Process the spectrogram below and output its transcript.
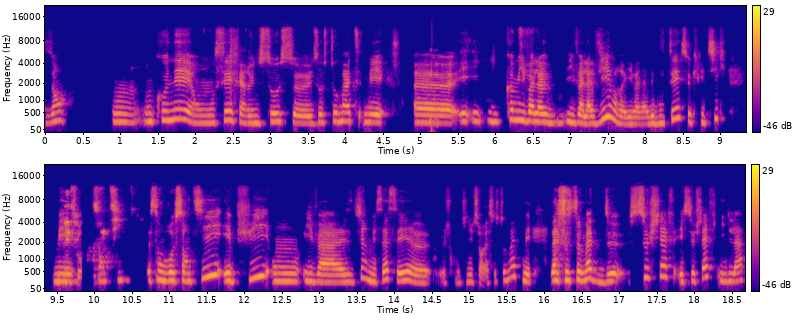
disant on, connaît, on sait faire une sauce, une sauce tomate, mais et, comme il va, la, il va la vivre, il va la goûter, ce critique, mais son ressenti. Son ressenti, et puis on, il va se dire mais ça c'est, je continue sur la sauce tomate, mais la sauce tomate de ce chef, et ce chef, il a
